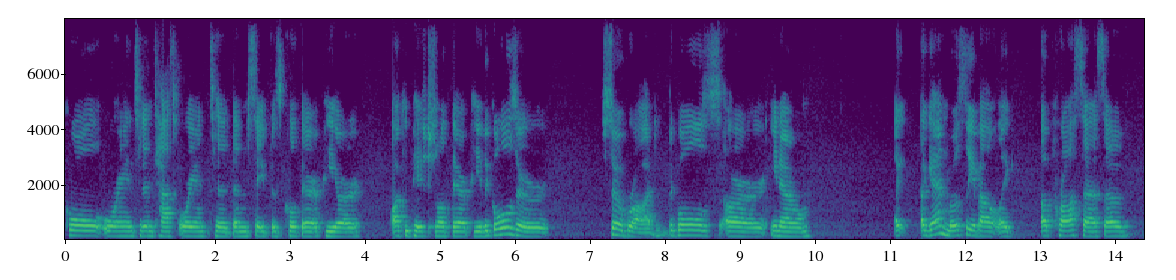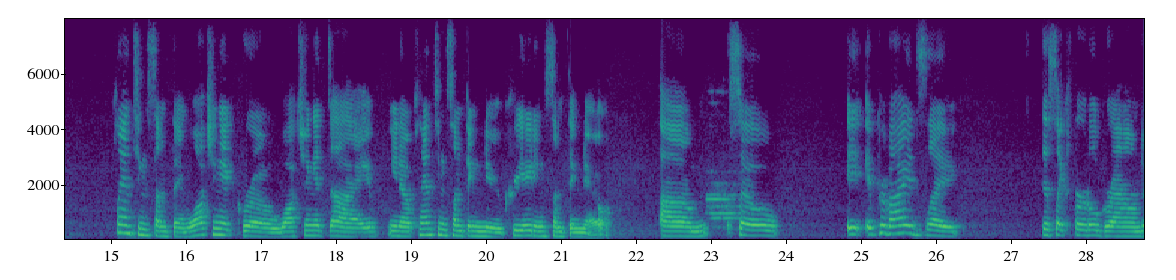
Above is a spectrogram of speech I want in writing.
goal oriented and task oriented than say physical therapy or occupational therapy, the goals are so broad. The goals are, you know, again, mostly about like a process of planting something, watching it grow, watching it die, you know, planting something new, creating something new. Um, so it, it provides like this like fertile ground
